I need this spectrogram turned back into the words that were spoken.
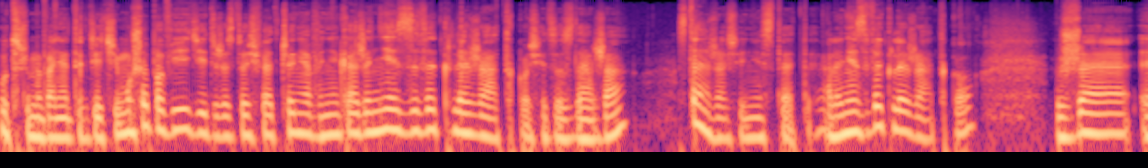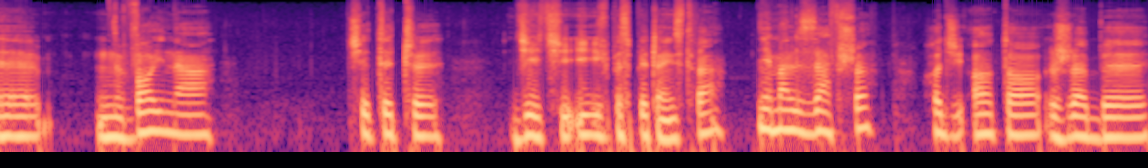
utrzymywania tych dzieci? Muszę powiedzieć, że z doświadczenia wynika, że niezwykle rzadko się to zdarza. Zdarza się niestety, ale niezwykle rzadko, że y, wojna się tyczy dzieci i ich bezpieczeństwa. Niemal zawsze chodzi o to, żeby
